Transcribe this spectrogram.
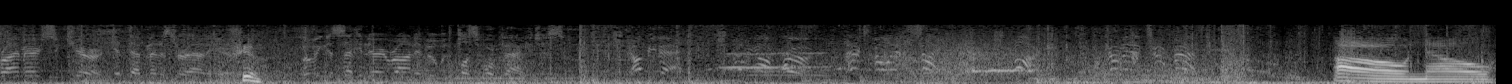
Primary secure. Get that minister out of here. Phew. Moving to secondary rendezvous with plus four packages. Copy that. Moving off road. Exfil in sight. Fuck! Coming in too fast. Oh no.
